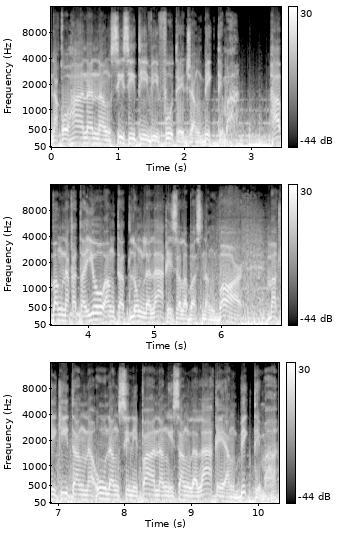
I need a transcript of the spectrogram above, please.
nakuhanan ng CCTV footage ang biktima. Habang nakatayo ang tatlong lalaki sa labas ng bar, makikitang naunang sinipa ng isang lalaki ang biktima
